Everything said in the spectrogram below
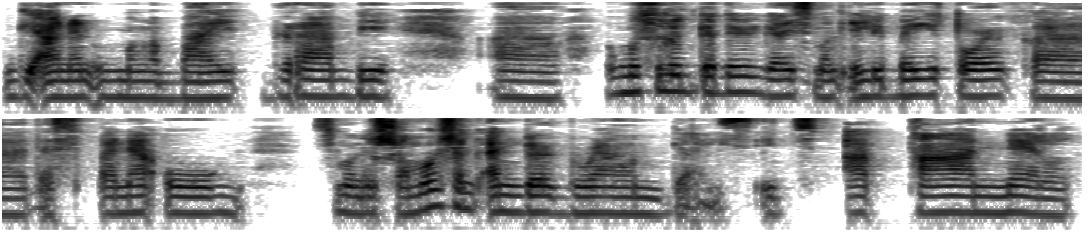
agianan ng mga bike. Grabe. Ah, pag musulod ka there guys, mag-elevator ka, tas panaog. Simula siya. More siyang underground guys. It's a tunnel.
